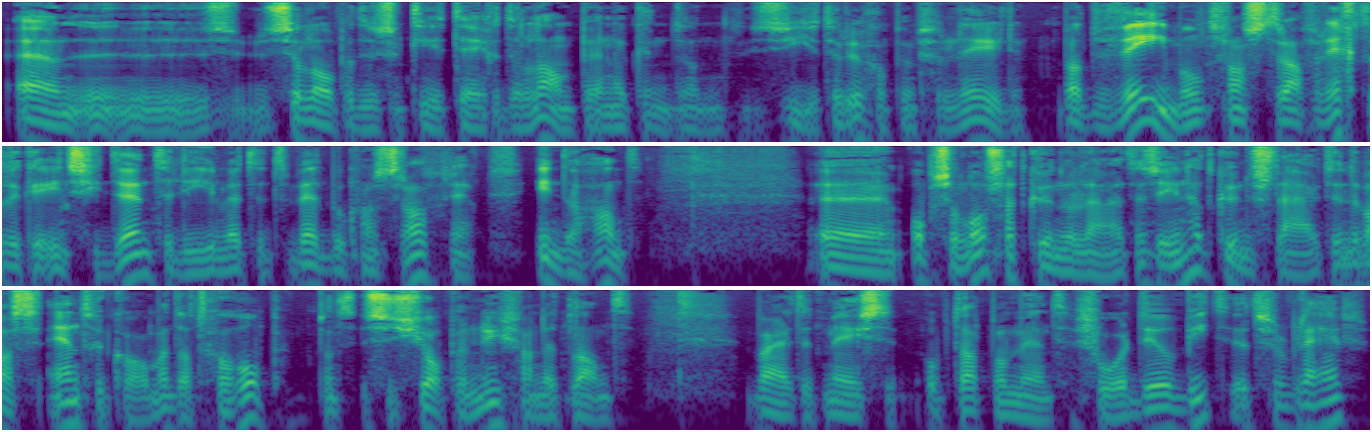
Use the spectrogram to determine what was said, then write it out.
En, uh, ze lopen dus een keer tegen de lamp en dan, dan, zie je terug op een verleden. Wat wemelt van strafrechtelijke incidenten die je met het wetboek van strafrecht in de hand uh, op zijn los had kunnen laten en ze in had kunnen sluiten. En er was eind gekomen dat gehop. Want ze shoppen nu van het land waar het het meeste op dat moment voordeel biedt, het verblijf.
